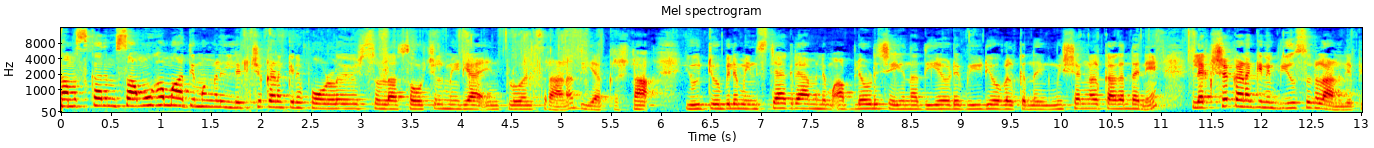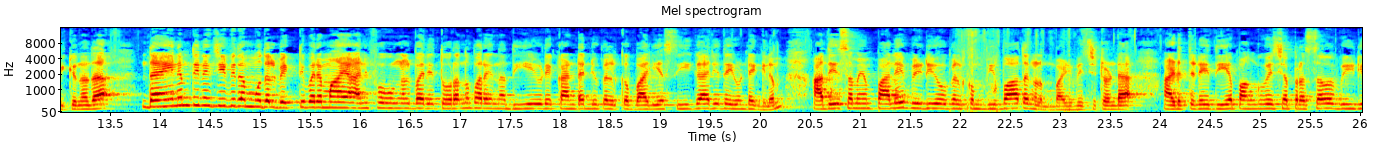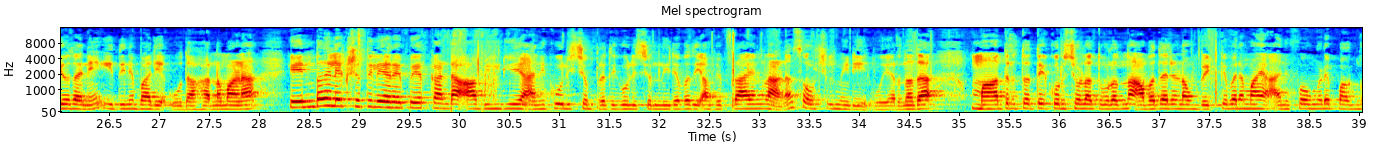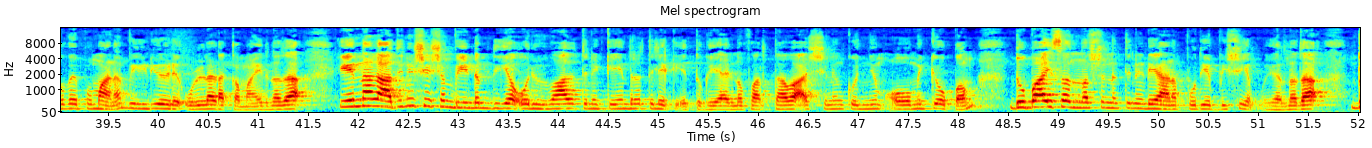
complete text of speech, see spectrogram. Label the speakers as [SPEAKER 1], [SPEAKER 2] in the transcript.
[SPEAKER 1] നമസ്കാരം. സമൂഹ മാധ്യമങ്ങളിൽ ലക്ഷക്കണക്കിന് ഫോളോവേഴ്സുള്ള സോഷ്യൽ മീഡിയ ഇൻഫ്ലുവൻസറാണ് ദിയ കൃഷ്ണ. യൂട്യൂബിലും ഇൻസ്റ്റാഗ്രാമിലും അപ്ലോഡ് ചെയ്യുന്ന ദിയയുടെ വീഡിയോകൾക്ക് നിമിഷങ്ങൾക്കകം തന്നെ ലക്ഷക്കണക്കിന് വ്യൂസുകളാണ് ലഭിക്കുന്നത്. ദൈനംദിന ജീവിതം മുതൽ വ്യക്തിപരമായ അനുഭവങ്ങൾ വരെ തുറന്നു പറയുന്ന ദിയയുടെ കണ്ടന്റുകൾക്ക് വലിയ സ്വീകാര്യതയുണ്ടെങ്കിലും അതേസമയം പല വീഡിയോകൾക്കും വിവാദങ്ങളും വഴിവെച്ചിട്ടുണ്ട്. അടുത്തിടെ ദിയ പങ്കുവച്ച പ്രസവ വീഡിയോ തന്നെ ഇതിന് വലിയ ഉദാഹരണമാണ്. എൺപത് ലക്ഷത്തിലേറെ പേർ കണ്ട ആ വീഡിയോയെ അനുകൂലിച്ചും പ്രതികൂലിച്ചും നിരവധി അഭിപ്രായങ്ങളാണ് സോഷ്യൽ മീഡിയയിൽ ഉയർന്നത്. മാതൃത്വത്തെക്കുറിച്ചുള്ള തുറന്ന അവതരണവും വ്യക്തിപരമായ അനുഭവങ്ങളുടെ പങ്കുവെപ്പുമാണ് വീഡിയോയുടെ ഉള്ളടക്കമായിരുന്നത്. എന്നാൽ അതിനുശേഷം വീണ്ടും ദിയ ഒരു വിവാദത്തിന് കേന്ദ്രത്തിലേക്ക് എത്തുകയായിരുന്നു. ഭർത്താവ് അശ്വിനും കുഞ്ഞും ഓമിക്കൊപ്പം ദുബായ് സന്ദർശനത്തിനിടെയാണ് പുതിയ വിഷയം ഉയർന്നത്.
